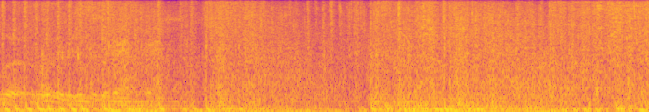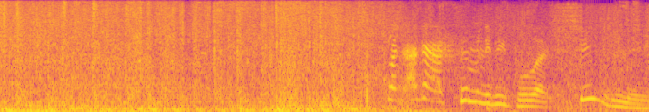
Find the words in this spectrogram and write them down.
Look, look at this man. Like, I got too many people, like, shooting me.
